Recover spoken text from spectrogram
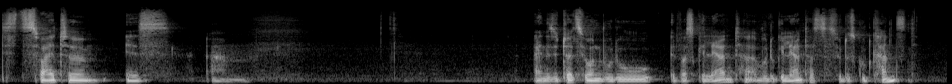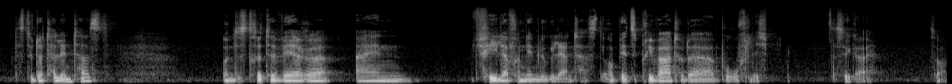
das zweite ist ähm, eine Situation, wo du etwas gelernt hast, wo du gelernt hast, dass du das gut kannst, dass du da Talent hast. Und das dritte wäre ein Fehler, von dem du gelernt hast, ob jetzt privat oder beruflich. Das ist egal. So.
